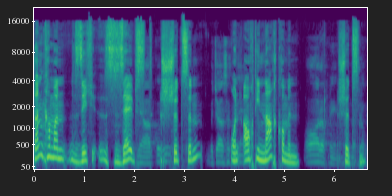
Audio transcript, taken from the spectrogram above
Dann kann man sich selbst schützen und auch die Nachkommen schützen.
